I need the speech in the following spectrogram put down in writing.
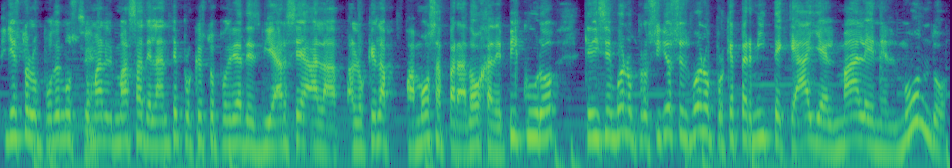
y esto lo podemos tomar más adelante porque esto podría desviarse a, la, a, lo que es la famosa paradoja de Picuro, que dicen, bueno, pero si Dios es bueno, ¿por qué permite que haya el mal en el mundo?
